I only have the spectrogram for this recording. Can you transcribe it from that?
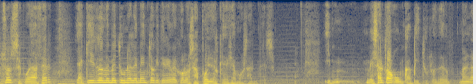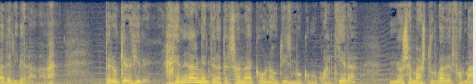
Se puede hacer y aquí es donde meto un elemento que tiene que ver con los apoyos que decíamos antes. Y me salto algún capítulo de manera deliberada. Pero quiero decir, generalmente la persona con autismo, como cualquiera, no se masturba de forma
